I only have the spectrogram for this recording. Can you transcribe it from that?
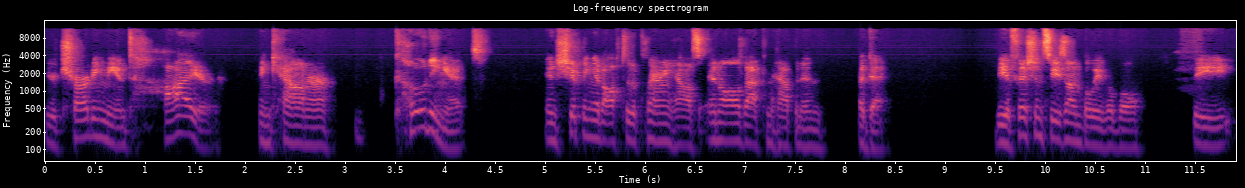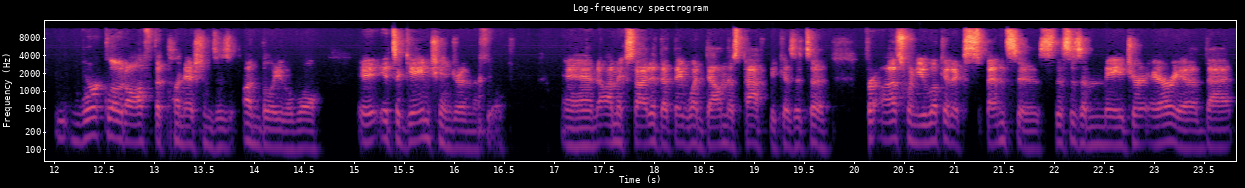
you're charting the entire encounter, coding it, and shipping it off to the clearinghouse, and all that can happen in a day. The efficiency is unbelievable. The workload off the clinicians is unbelievable. It's a game changer in the field. And I'm excited that they went down this path because it's a, for us, when you look at expenses, this is a major area that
